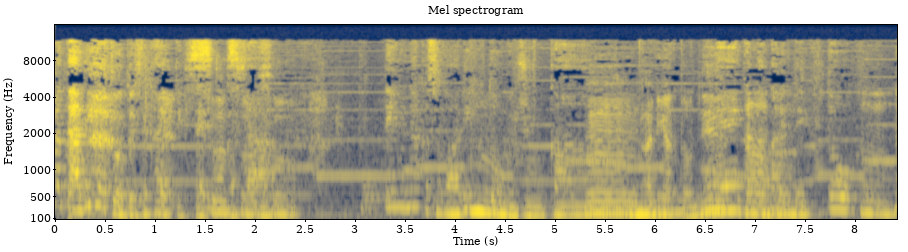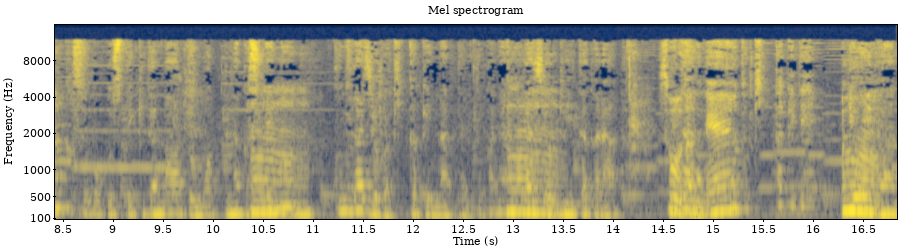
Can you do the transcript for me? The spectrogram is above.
またありがとうとして帰ってきたりとかさ。そうそうそう。っていうなんかそのありがとうの循環、うん。ありがとうね。が流れていくと、うん。なんかすごく素敵だなと思ってなんかそれもうん。このラジオがきっかけになったりとかね、ラジオを聞いたからそうだね。本当きっかけで良いな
